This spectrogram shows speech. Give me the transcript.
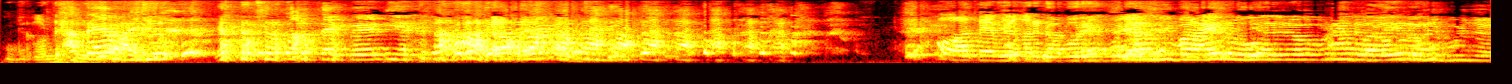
Udah. ATM aja. ATM BNI ya. Oh ATM yang ada dua puluh ribu ya? Yang di Balairu. Yang di. Ada Balairu ribunya.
